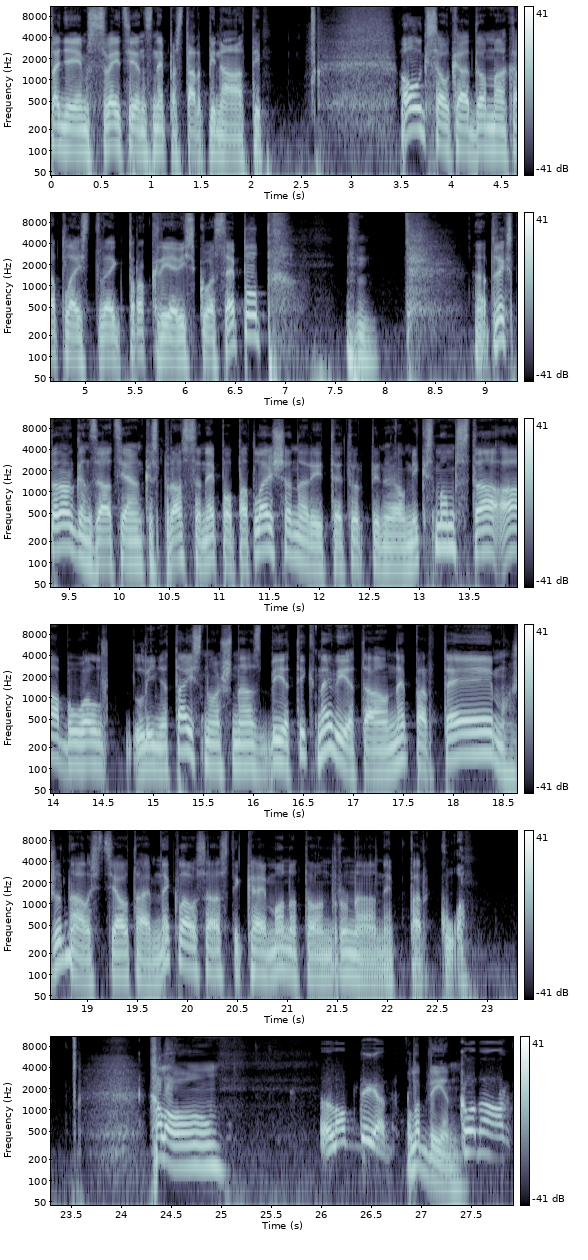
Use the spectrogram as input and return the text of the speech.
saņēmis sveiciens nepastarpināti. Olga savukārt domā, ka atlaist vajag prokrievisko sepulpu. Prieks par organizācijām, kas prasa nepilnu atlaišanu, arī te turpina vēl miks mums. Tā āboliņa taisnošanās bija tik nevietā un ne par tēmu. Žurnālists jautājumu neklausās, tikai monotoni runā ne par ko. Halo! Labdien! Labdien. Gunārs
